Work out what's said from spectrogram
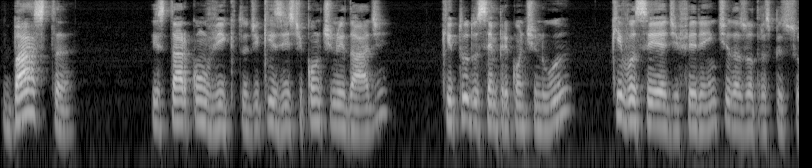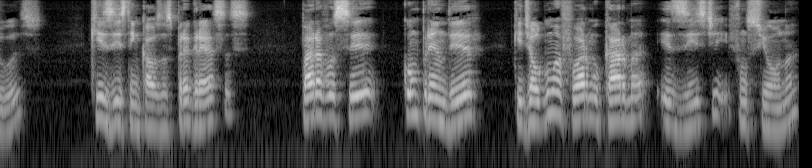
Basta estar convicto de que existe continuidade que tudo sempre continua, que você é diferente das outras pessoas, que existem causas pregressas, para você compreender que de alguma forma o karma existe, funciona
